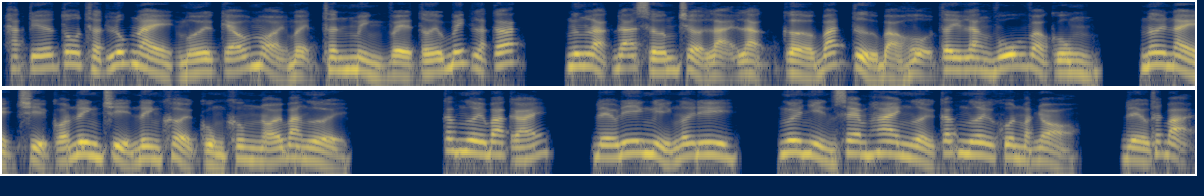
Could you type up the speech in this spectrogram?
Hạt tía tô thật lúc này mới kéo mỏi mệnh thân mình về tới bích lạc các, ngưng lạc đã sớm trở lại lạc cờ bát tử bảo hộ Tây Lăng Vũ vào cung, nơi này chỉ có ninh chỉ ninh khởi cùng không nói ba người. Các ngươi ba cái, đều đi nghỉ ngơi đi, ngươi nhìn xem hai người các ngươi khuôn mặt nhỏ, đều thất bại.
